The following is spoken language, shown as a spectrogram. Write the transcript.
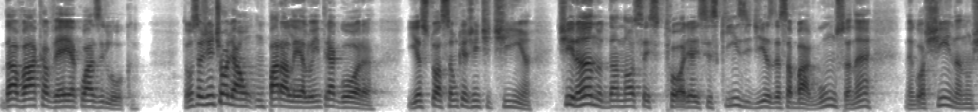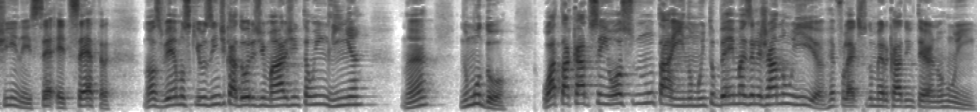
da vaca velha quase louca. Então, se a gente olhar um, um paralelo entre agora e a situação que a gente tinha, tirando da nossa história esses 15 dias dessa bagunça, né? Negócio China, não China, etc., nós vemos que os indicadores de margem estão em linha, né? Não mudou. O atacado sem osso não está indo muito bem, mas ele já não ia, reflexo do mercado interno ruim.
